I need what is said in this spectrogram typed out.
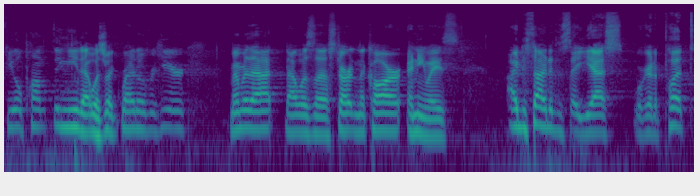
fuel pump thingy that was like right over here. Remember that? That was uh, starting the car. Anyways, I decided to say yes. We're gonna put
